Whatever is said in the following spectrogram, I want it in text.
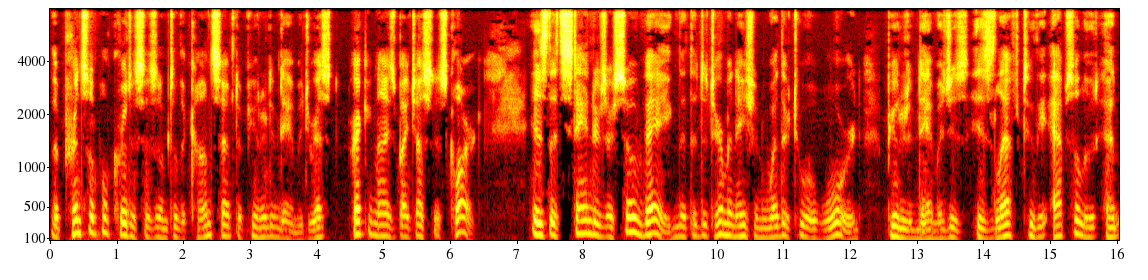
The principal criticism to the concept of punitive damage rest, recognized by Justice Clark is that standards are so vague that the determination whether to award punitive damages is left to the absolute and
